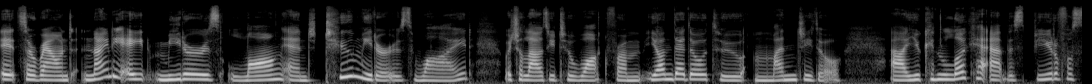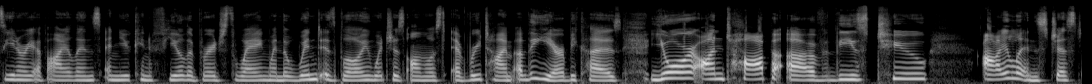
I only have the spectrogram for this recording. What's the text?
It's around 98 meters long and 2 meters wide, which allows you to walk from Yeondaedo to Manjido. Uh, you can look at this beautiful scenery of islands and you can feel the bridge swaying when the wind is blowing, which is almost every time of the year because you're on top of these two islands just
